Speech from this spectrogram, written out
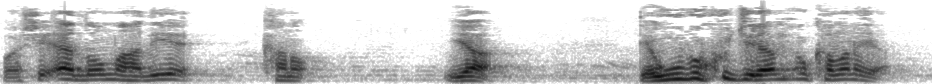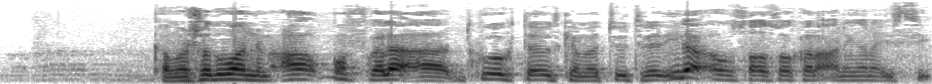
waa shay aad loo mahadiye kano. Ya dee wuuba ku jiraa muxuu kamanaya kamashadu waa nimca qof kale aad ku ogtahay od kamato tiraad ilah saasoo kale anigana isi.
